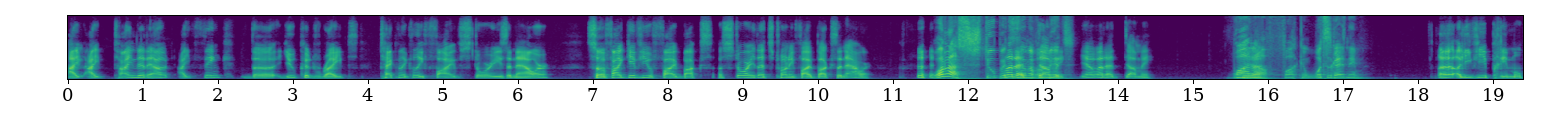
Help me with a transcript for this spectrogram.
I, I timed it out. I think the you could write technically five stories an hour. So if I give you five bucks a story, that's 25 bucks an hour. What a stupid What son a of a dummy. bitch. Yeah, what a dummy. What Yeah. a fucking. What's this guy's name? Uh, Olivier Primeau.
